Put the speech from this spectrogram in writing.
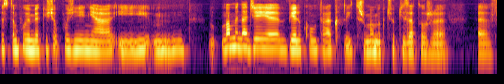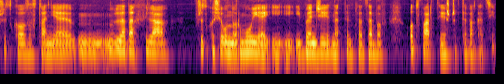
występują jakieś opóźnienia i mm, mamy nadzieję wielką, tak, i trzymamy kciuki za to, że wszystko zostanie mm, lada chwila wszystko się unormuje i, i, i będzie jednak ten plac zabaw otwarty jeszcze w te wakacje.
